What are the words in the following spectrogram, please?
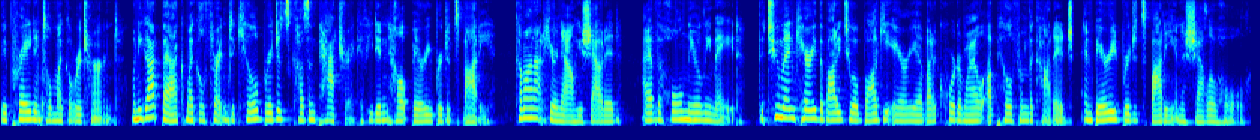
They prayed until Michael returned. When he got back, Michael threatened to kill Bridget's cousin Patrick if he didn't help bury Bridget's body. Come on out here now, he shouted. I have the hole nearly made. The two men carried the body to a boggy area about a quarter mile uphill from the cottage and buried Bridget's body in a shallow hole.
